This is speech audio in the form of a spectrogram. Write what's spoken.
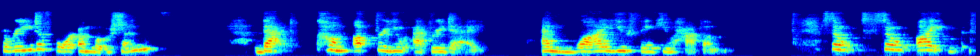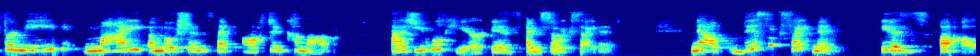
three to four emotions that come up for you every day and why you think you have them. So, so I, for me, my emotions that often come up, as you will hear, is I'm so excited. Now, this excitement is uh, uh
